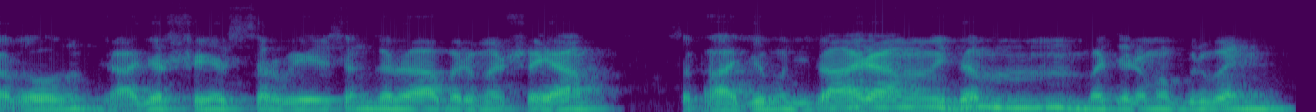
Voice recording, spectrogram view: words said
തതോ രാജർഷയസർവേ സംഗതാ പരമർഷയാം. സഭാജ്യമുദിതാരാമമിതം വചനമബ്രുവൻ.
